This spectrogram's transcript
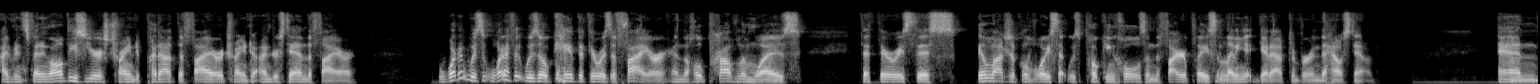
I've been spending all these years trying to put out the fire, trying to understand the fire. But what it was what if it was okay that there was a fire and the whole problem was that there was this illogical voice that was poking holes in the fireplace and letting it get out to burn the house down. And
